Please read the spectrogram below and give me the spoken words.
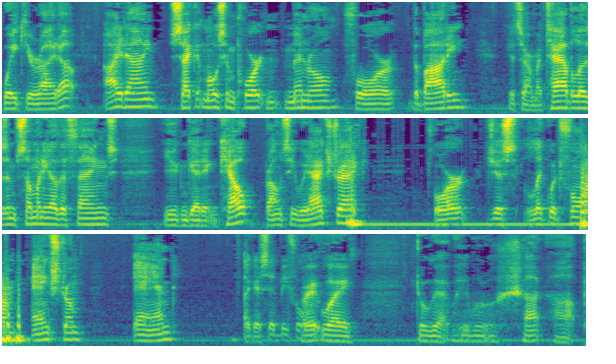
wake you right up. Iodine, second most important mineral for the body. It's our metabolism, so many other things. You can get it in kelp, brown seaweed extract, or just liquid form, angstrom, and, like I said before, great way to get people to shut up.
